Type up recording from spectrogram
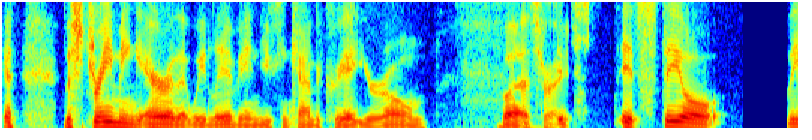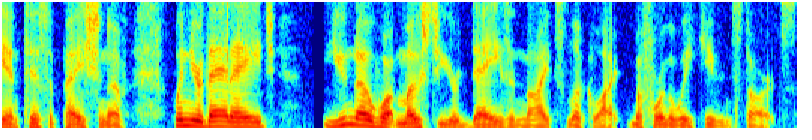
the streaming era that we live in, you can kind of create your own, but That's right. it's, it's still the anticipation of when you're that age, you know what most of your days and nights look like before the week even starts.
